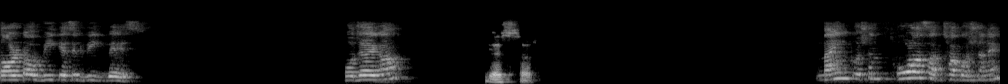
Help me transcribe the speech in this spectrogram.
salt of weak acid weak base हो जाएगा? यस सर नाइन क्वेश्चन थोड़ा सा अच्छा क्वेश्चन है.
